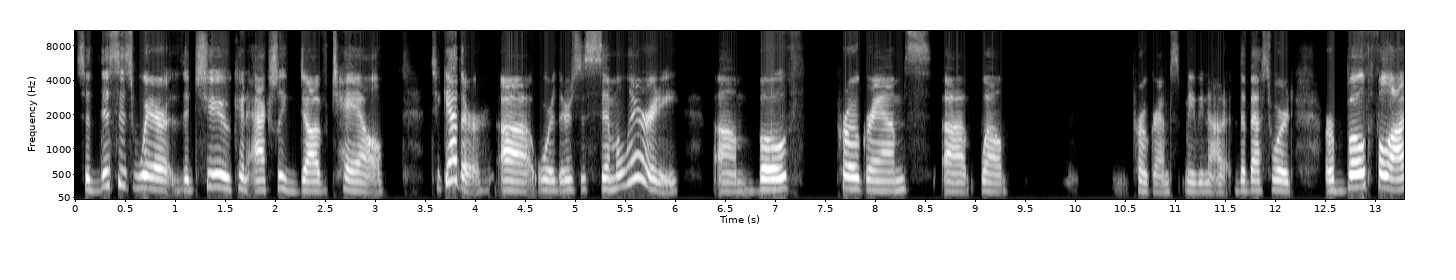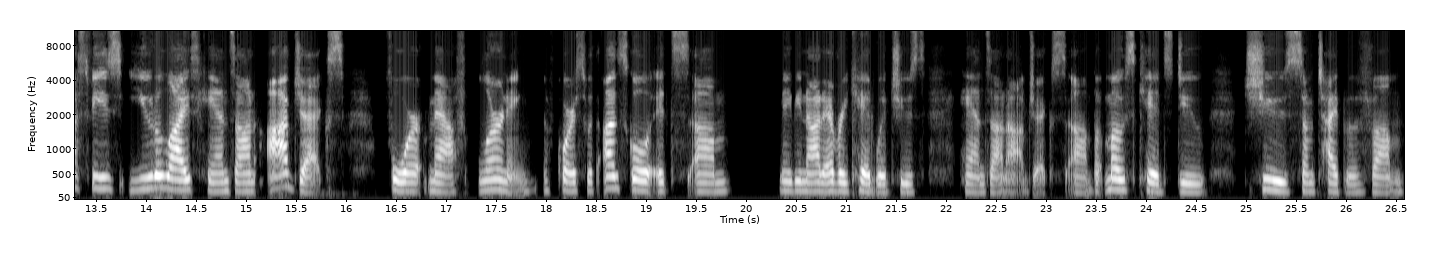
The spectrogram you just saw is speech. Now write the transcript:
So this is where the two can actually dovetail together, uh, where there's a similarity. Um, both programs, uh, well, programs, maybe not the best word, or both philosophies utilize hands-on objects for math learning. Of course, with Unschool, it's um, maybe not every kid would choose hands-on objects, um, but most kids do choose some type of um,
